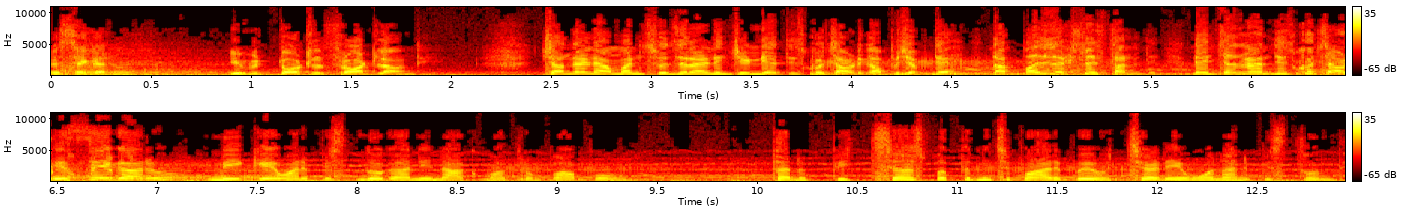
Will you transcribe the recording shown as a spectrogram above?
ఎస్ఐ గారు ఇవి టోటల్ ఫ్రాడ్ లా ఉంది. చంద్రని అమ్మని స్విట్జర్లాండ్ నుంచి ఇండియా తీసుకొచ్చి ఆవిడకి అప్పు చెప్తే నాకు పది లక్షలు ఇస్తానండి నేను చంద్రని తీసుకొచ్చి ఆవిడ ఎస్ఐ గారు మీకేమనిపిస్తుందో గానీ నాకు మాత్రం పాపం తను పిచ్చాసుపత్రి నుంచి పారిపోయి వచ్చాడేమో అని అనిపిస్తోంది.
